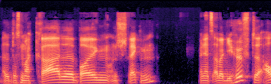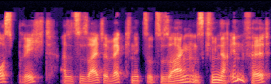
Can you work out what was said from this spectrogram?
Also das macht gerade beugen und strecken. Wenn jetzt aber die Hüfte ausbricht, also zur Seite wegknickt sozusagen und das Knie nach innen fällt,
